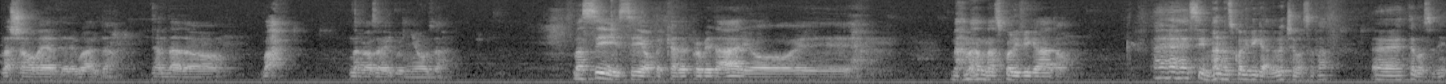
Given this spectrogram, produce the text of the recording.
lasciamo perdere, guarda. È andato, bah, una cosa vergognosa. Ma sì, sì, ho beccato il proprietario e... ma mi ha squalificato. Eh sì, mi hanno squalificato, che ce posso fare? Eh, te posso dire?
